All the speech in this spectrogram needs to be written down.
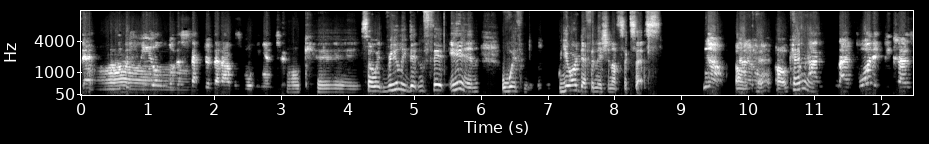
that the field or the Ah. sector that I was moving into. Okay. So it really didn't fit in with your definition of success. No, Okay. Okay. I, I bought it because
